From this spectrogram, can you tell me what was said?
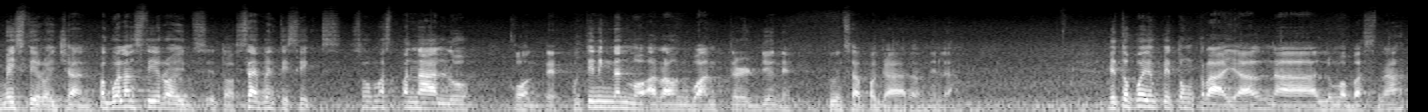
may steroids yan. Pag walang steroids, ito, 76. So mas panalo konti. Pag tiningnan mo, around one-third yun eh, dun sa pag-aaral nila. Ito po yung pitong trial na lumabas na.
